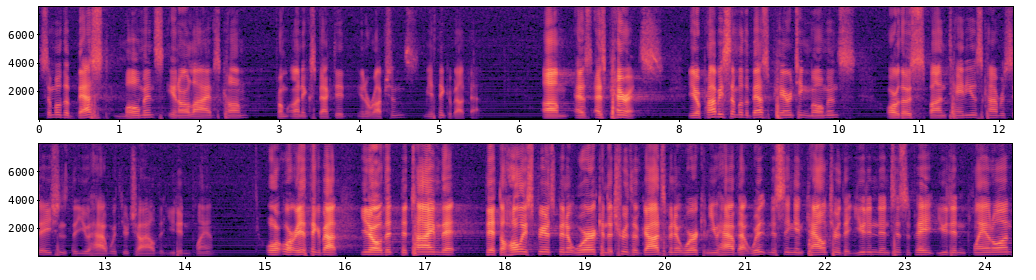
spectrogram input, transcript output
some of the best moments in our lives come from unexpected interruptions. I mean, think about that. Um, as, as parents, you know, probably some of the best parenting moments are those spontaneous conversations that you have with your child that you didn't plan. Or, or you think about, you know, the, the time that, that the Holy Spirit's been at work and the truth of God's been at work and you have that witnessing encounter that you didn't anticipate, you didn't plan on,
